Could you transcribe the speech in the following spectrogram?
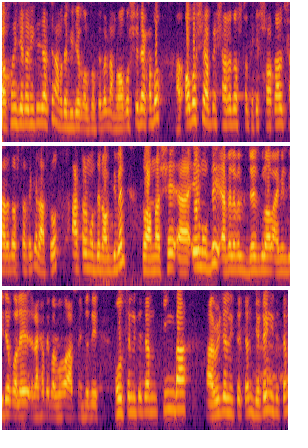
যখনই যেটা নিতে যাচ্ছেন, আমাদের ভিডিও কল করতে পারেন, আমরা অবশ্যই দেখাবো। আর অবশ্যই আপনি সাড়ে দশটা থেকে সকাল সাড়ে দশটা থেকে রাত্র আটটার মধ্যে নক দিবেন। তো আমরা সে এর মধ্যেই অ্যাভেলেবেল ড্রেসগুলো আই মিন ভিডিও কলে দেখাতে পারব। আপনি যদি হোলসেল নিতে চান কিংবা রিটেল নিতে চান, যেটাই নিতে চান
